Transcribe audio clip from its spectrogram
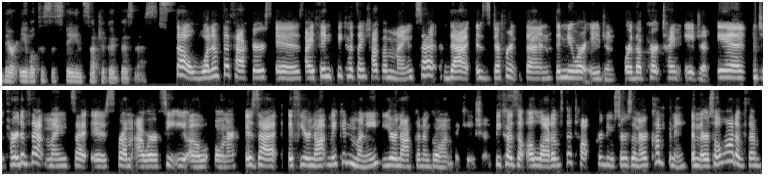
they're able to sustain such a good business? So, one of the factors is I think because I have a mindset that is different than the newer agent or the part time agent. And part of that mindset is from our CEO owner is that if you're not making money, you're not going to go on vacation. Because a lot of the top producers in our company, and there's a lot of them,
